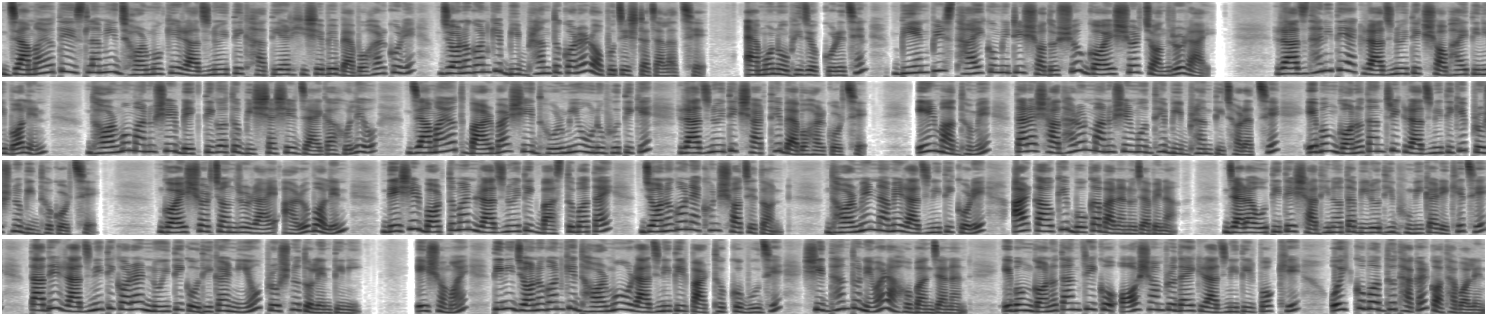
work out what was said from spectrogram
জামায়াতে ইসলামী ধর্মকে রাজনৈতিক হাতিয়ার হিসেবে ব্যবহার করে জনগণকে বিভ্রান্ত করার অপচেষ্টা চালাচ্ছে। এমন অভিযোগ করেছেন বিএনপির স্থায়ী কমিটির সদস্য গয়েশ্বর চন্দ্র রায়। রাজধানীতে এক রাজনৈতিক সভায় তিনি বলেন, ধর্ম মানুষের ব্যক্তিগত বিশ্বাসের জায়গা হলেও জামায়াত বারবার সেই ধর্মীয় অনুভূতিকে রাজনৈতিক স্বার্থে ব্যবহার করছে। এর মাধ্যমে তারা সাধারণ মানুষের মধ্যে বিভ্রান্তি ছড়াচ্ছে এবং গণতান্ত্রিক রাজনীতিকে প্রশ্নবিদ্ধ করছে। গয়েশ্বরচন্দ্র রায় আরও বলেন, দেশের বর্তমান রাজনৈতিক বাস্তবতায় জনগণ এখন সচেতন। ধর্মের নামে রাজনীতি করে আর কাউকে বোকা বানানো যাবে না। যারা অতীতে স্বাধীনতা বিরোধী ভূমিকা রেখেছে, তাদের রাজনীতি করার নৈতিক অধিকার নিয়েও প্রশ্ন তোলেন তিনি। এ সময় তিনি জনগণকে ধর্ম ও রাজনীতির পার্থক্য বুঝে সিদ্ধান্ত নেওয়ার আহ্বান জানান এবং গণতান্ত্রিক ও অসাম্প্রদায়িক রাজনীতির পক্ষে ঐক্যবদ্ধ থাকার কথা বলেন।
